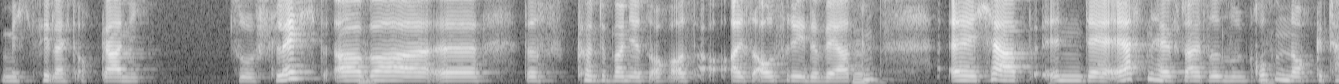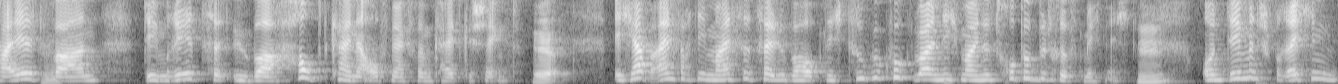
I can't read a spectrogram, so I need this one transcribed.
mich vielleicht auch gar nicht so schlecht, aber äh, das könnte man jetzt auch aus, als Ausrede werten. Äh, Ich habe in der ersten Hälfte, als unsere Gruppen noch geteilt waren, dem Rätsel überhaupt keine Aufmerksamkeit geschenkt. Ja. Ich habe einfach die meiste Zeit überhaupt nicht zugeguckt, weil nicht meine Truppe betrifft mich nicht. Und dementsprechend,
